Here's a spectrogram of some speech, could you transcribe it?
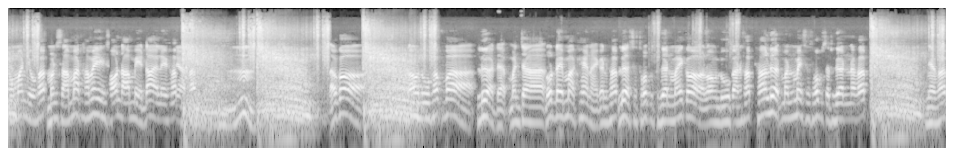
ของมันอยู่ครับ มันสามารถทำให้ท้อนดาเมจได้เลยครับเนี่ยครับแล้วก็เราดูครับว่าเลือดอะมันจะลดได้มากแค่ไหนกันครับ เลือดสะทบสะเทือนไหมก็ลองดูกันครับ ถ้าเลือดมันไม่สะทบสะเทือนนะครับ เนี่ยครับ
